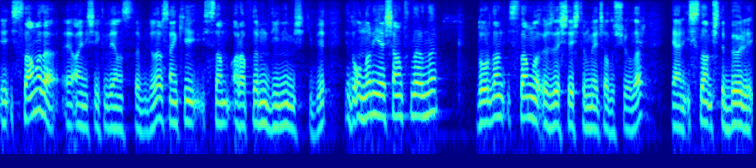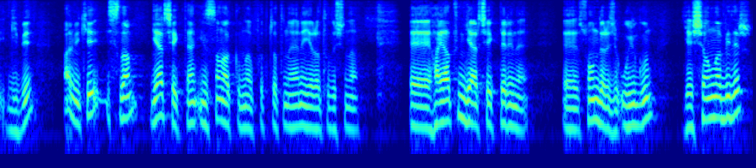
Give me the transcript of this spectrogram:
e, İslam'a da e, aynı şekilde yansıtabiliyorlar. Sanki İslam Arapların diniymiş gibi ya da onların yaşantılarını doğrudan İslam'la özdeşleştirmeye çalışıyorlar. Yani İslam işte böyle gibi. Halbuki İslam gerçekten insan aklına, fıtratına, yani yaratılışına, e, hayatın gerçeklerine e, son derece uygun, yaşanılabilir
